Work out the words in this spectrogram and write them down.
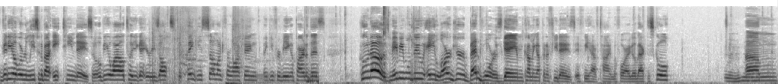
video will release in about 18 days, so it'll be a while till you get your results. But thank you so much for watching. Thank you for being a part of this. Who knows? Maybe we'll do a larger Bed Wars game coming up in a few days if we have time before I go back to school. Mhm. Um,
